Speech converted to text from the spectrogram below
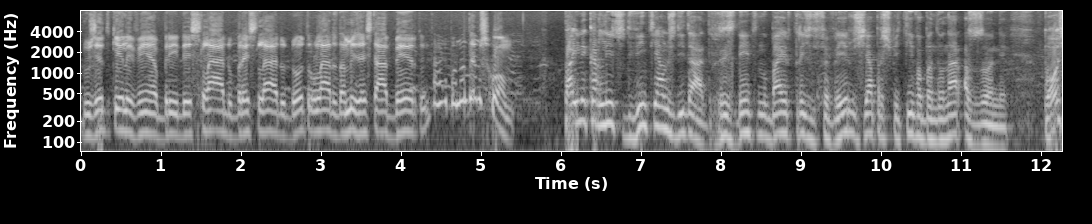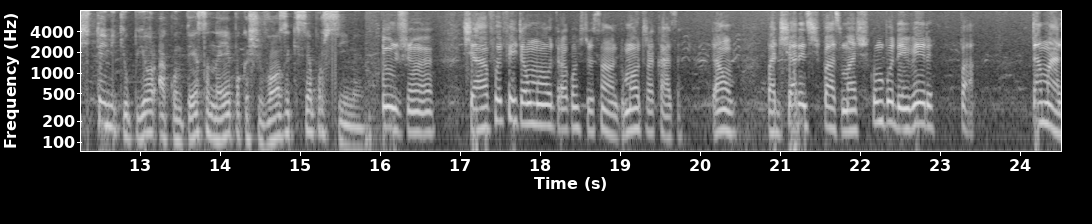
do jeito que ele vem abrir deste lado para este lado, do outro lado também já está aberto. Então, não temos como. Paine Carlitos, de 20 anos de idade, residente no bairro 3 de Fevereiro, já perspectiva abandonar a zona, pois teme que o pior aconteça na época chuvosa que se aproxima. Já foi feita uma outra construção de uma outra casa. Então, para deixar esse espaço, mas como podem ver, pá, está mal.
